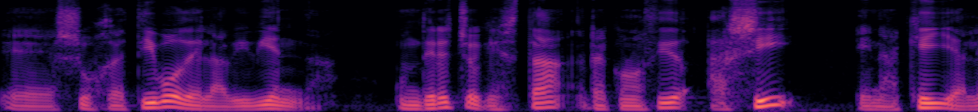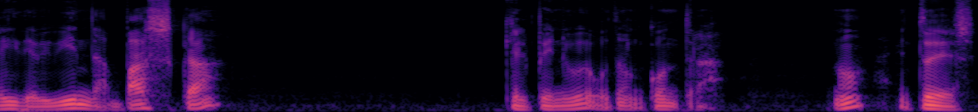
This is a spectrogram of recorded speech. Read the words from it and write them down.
eh, subjetivo de la vivienda. Un derecho que está reconocido así en aquella ley de vivienda vasca que el PNV votó en contra. ¿no? Entonces,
